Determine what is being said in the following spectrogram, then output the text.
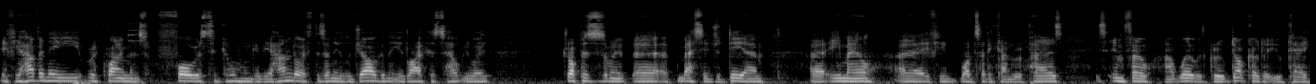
If you have any requirements for us to come and give you a hand, or if there's any other jargon that you'd like us to help you with, drop us some, uh, a message, a DM, uh, email uh, if you want any kind of repairs. It's info at workwithgroup.co.uk.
